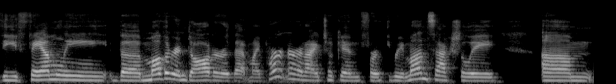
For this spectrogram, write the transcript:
the family the mother and daughter that my partner and i took in for three months actually um,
